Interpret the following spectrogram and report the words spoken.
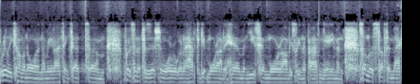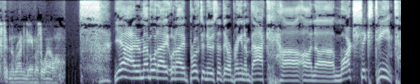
really coming on, I mean, I think that um, put us in a position where we're going to have to get more out of him and use him more, obviously, in the passing game and some of the stuff that Maxx did in the run game as well. Yeah, I remember when I when I broke the news that they were bringing him back uh, on uh, March 16th.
